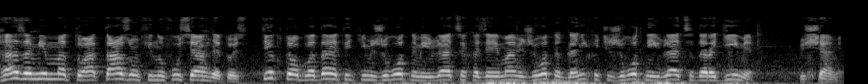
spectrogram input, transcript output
Газа мимма тазум финуфуси ахля. То есть те, кто обладает этими животными, являются хозяевами животных, для них эти животные являются дорогими вещами.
